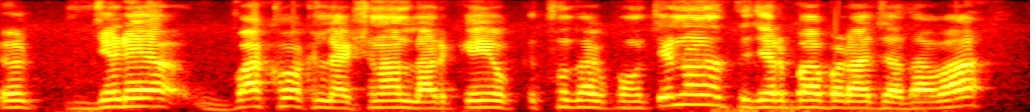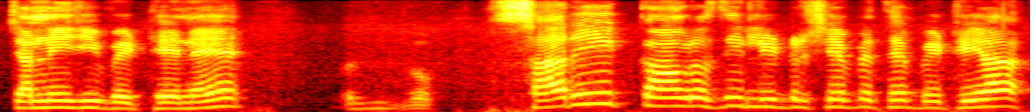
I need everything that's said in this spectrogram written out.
ਜਿਹੜੇ ਵੱਖ-ਵੱਖ ਇਲੈਕਸ਼ਨਾਂ ਲੜ ਕੇ ਉਹ ਕਿੱਥੋਂ ਤੱਕ ਪਹੁੰਚੇ ਉਹਨਾਂ ਦਾ ਤਜਰਬਾ ਬੜਾ ਜ਼ਿਆਦਾ ਵਾ। ਚੰਨੀ ਜੀ ਬੈਠੇ ਨੇ। ਸਾਰੀ ਕਾਂਗਰਸ ਦੀ ਲੀਡਰਸ਼ਿਪ ਇੱਥੇ ਬੈਠੀ ਆ।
